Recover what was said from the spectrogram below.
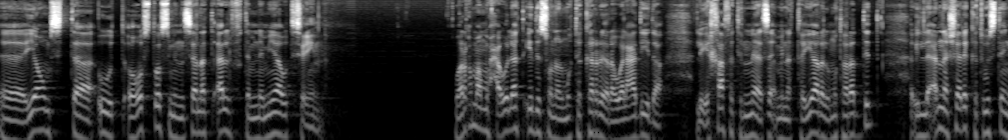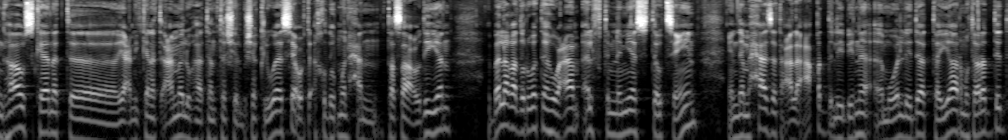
آه، يوم 6 أوت أغسطس من سنة 1890 ورغم محاولات إديسون المتكررة والعديدة لإخافة الناس من التيار المتردد إلا أن شركة ويستنغ هاوس كانت آه، يعني كانت أعمالها تنتشر بشكل واسع وتأخذ منحا تصاعديا. بلغ ذروته عام 1896 عندما حازت على عقد لبناء مولدات تيار متردد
